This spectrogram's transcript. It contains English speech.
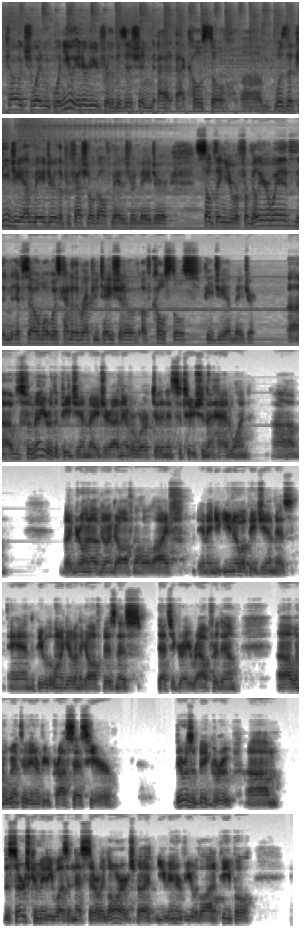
Coach, when, when you interviewed for the position at, at Coastal, um, was the PGM major, the professional golf management major, something you were familiar with? And if so, what was kind of the reputation of, of Coastal's PGM major? Uh, I was familiar with the PGM major. I never worked at an institution that had one. Um, but growing up doing golf my whole life, I mean, you, you know what PGM is, and the people that want to go in the golf business, that's a great route for them. Uh, when we went through the interview process here, there was a big group. Um, the search committee wasn't necessarily large, but you interview with a lot of people.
